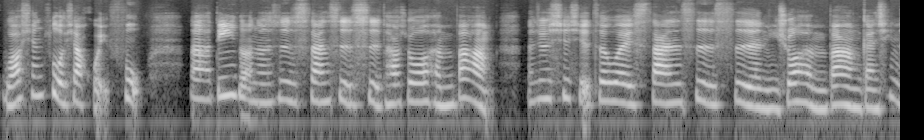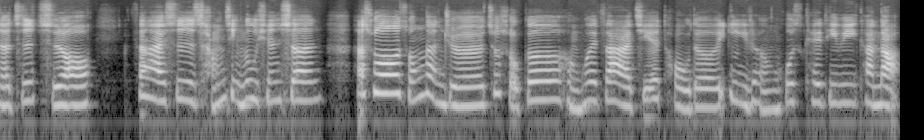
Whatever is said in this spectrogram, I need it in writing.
我要先做一下回复。那第一个呢是三四四，他说很棒，那就谢谢这位三四四，你说很棒，感谢你的支持哦。再来是长颈鹿先生，他说总感觉这首歌很会在街头的艺人或是 KTV 看到，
